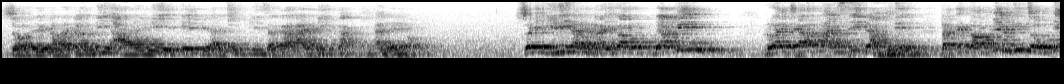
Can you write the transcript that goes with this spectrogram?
上帝甲咱讲，你爱你隔壁的主比上个爱你家己安尼吼。所以伊利亚甲伊讲，不要紧，来食单死不要紧，大家特别去做饼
